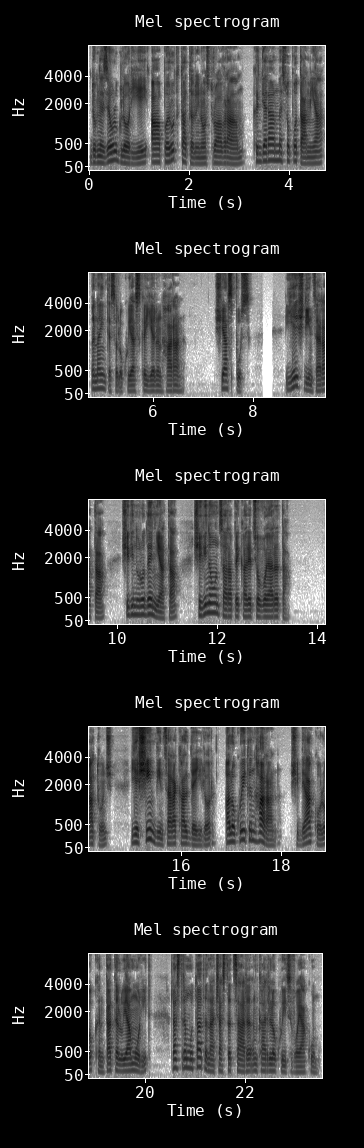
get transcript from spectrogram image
Dumnezeul gloriei a apărut tatălui nostru Avraam când era în Mesopotamia înainte să locuiască el în Haran. Și a spus, Ieși din țara ta și din rudenia ta și vină în țara pe care ți-o voi arăta. Atunci, ieșind din țara caldeilor, a locuit în Haran și de acolo, când tatălui a murit, l-a strămutat în această țară în care locuiți voi acum.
